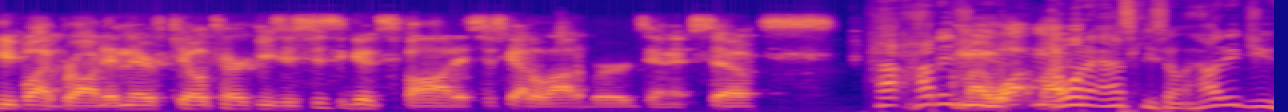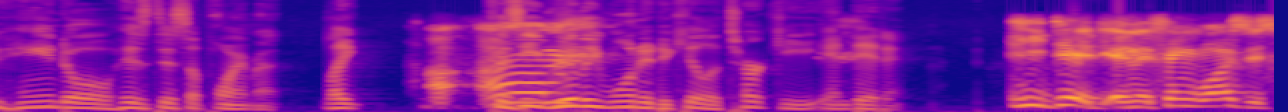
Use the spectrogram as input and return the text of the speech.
Uh, People I brought in there have killed turkeys. It's just a good spot. It's just got a lot of birds in it. So How, how did you? My wa- my- I want to ask you something. How did you handle his disappointment? Like, because because he really wanted to kill a turkey and didn't. He did, and the thing was is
